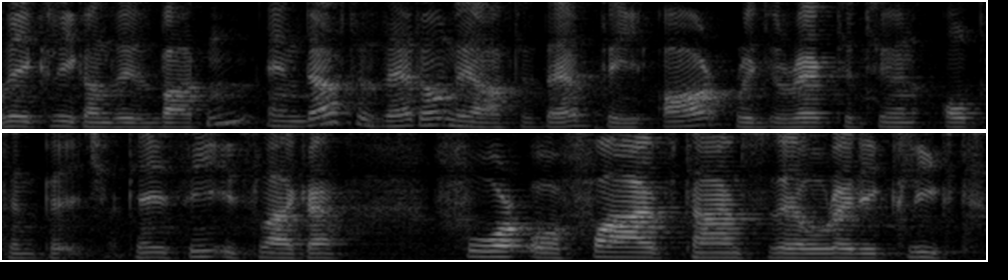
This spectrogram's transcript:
they click on this button and after that, only after that, they are redirected to an opt-in page, okay? See, it's like a four or five times they already clicked,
